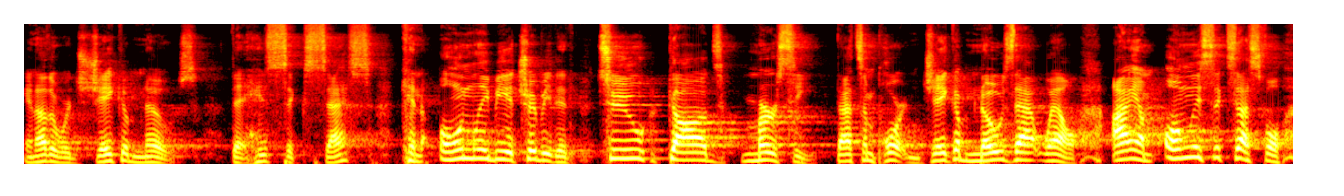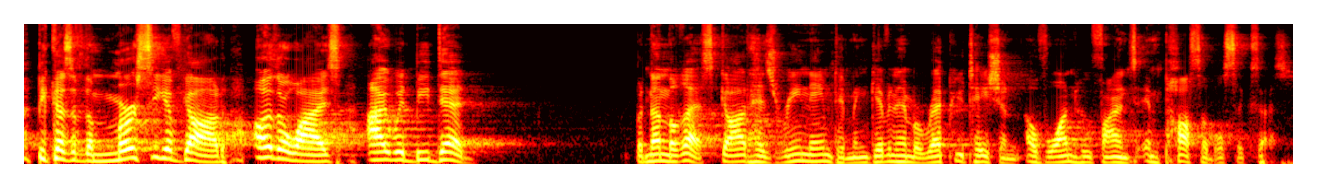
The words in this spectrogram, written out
In other words, Jacob knows that his success can only be attributed to God's mercy. That's important. Jacob knows that well. I am only successful because of the mercy of God. Otherwise, I would be dead. But nonetheless, God has renamed him and given him a reputation of one who finds impossible success.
